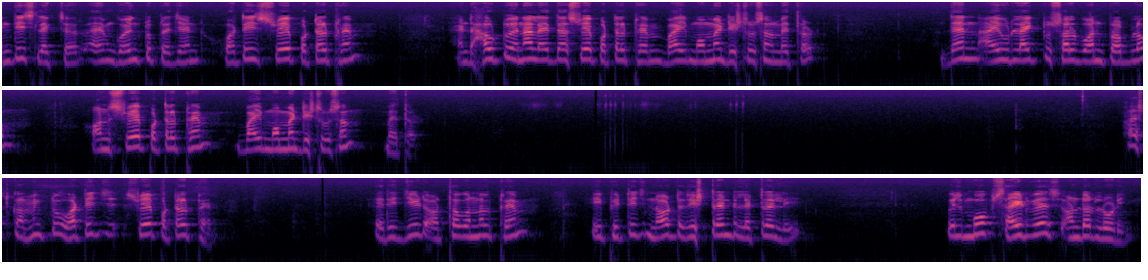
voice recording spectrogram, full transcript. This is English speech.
In this lecture, I am going to present what is sway portal frame and how to analyze the sway portal frame by moment distribution method. Then I would like to solve one problem on sway portal frame by moment distribution method. First coming to what is sway portal frame. A rigid orthogonal frame if it is not restrained laterally will move sideways under loading.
